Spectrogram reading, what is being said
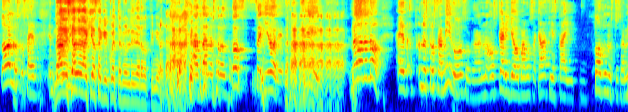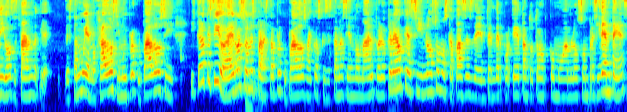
todos los, o sea, en todas Nadie mis- sale de aquí hasta que encuentren un líder de opinión. hasta nuestros dos seguidores. Sí. No, no, no. Eh, nuestros amigos, o sea, no, Oscar y yo vamos a cada fiesta y todos nuestros amigos están, eh, están muy enojados y muy preocupados y, y creo que sí, hay razones para estar preocupados, hay cosas que se están haciendo mal, pero creo que si no somos capaces de entender por qué tanto Trump como AMLO son presidentes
